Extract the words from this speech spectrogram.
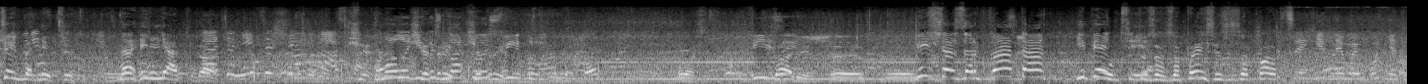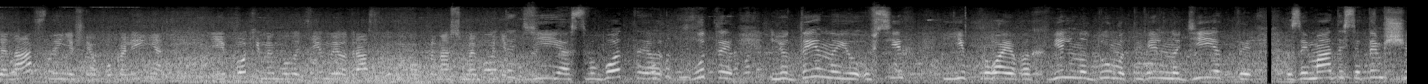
щебеницю, на гілляку. Тяніться ще, будь ласка. Молоді безплатну освіту. Візи, Далі. Е, більша зарплата і е, пенсія. за, за пенсію, за зарплату. Це гідне майбутнє для нас, нинішнього покоління. І поки ми молоді, ми одразу думаємо про наше майбутнє. Дія, свобода бути людиною у всіх її проявах, вільно думати, вільно діяти, займатися тим, що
